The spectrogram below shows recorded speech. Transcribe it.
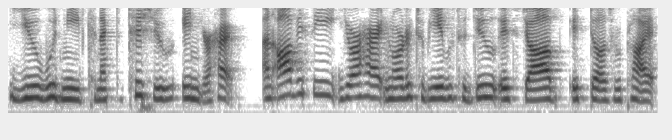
you would need connective tissue in your heart. And obviously, your heart, in order to be able to do its job, it does reply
